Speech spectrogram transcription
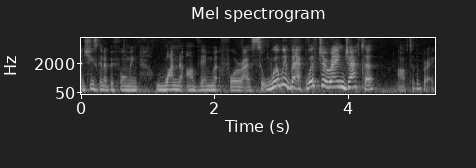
and she's going to be performing one of them for us. We'll be back with Jerain Jafta after the break.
